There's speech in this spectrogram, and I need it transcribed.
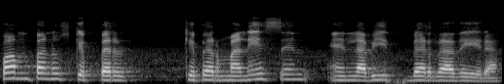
pámpanos que, que permanecen en la vida verdadera.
